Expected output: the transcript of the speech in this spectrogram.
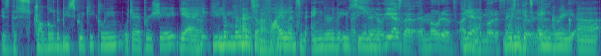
is the struggle to be squeaky clean, which I appreciate. Yeah, he- he, he the moments of sounds like- violence and anger that you That's see in true. him. No, he has the emotive. I yeah, think the motive face when he gets do that. angry, uh,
